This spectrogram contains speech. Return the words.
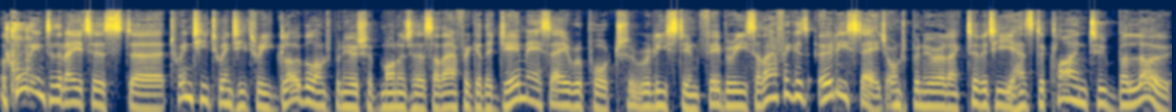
According to the latest uh, 2023 Global Entrepreneurship Monitor South Africa, the GEM-SA report released in February, South Africa's early stage entrepreneurial activity has declined to below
